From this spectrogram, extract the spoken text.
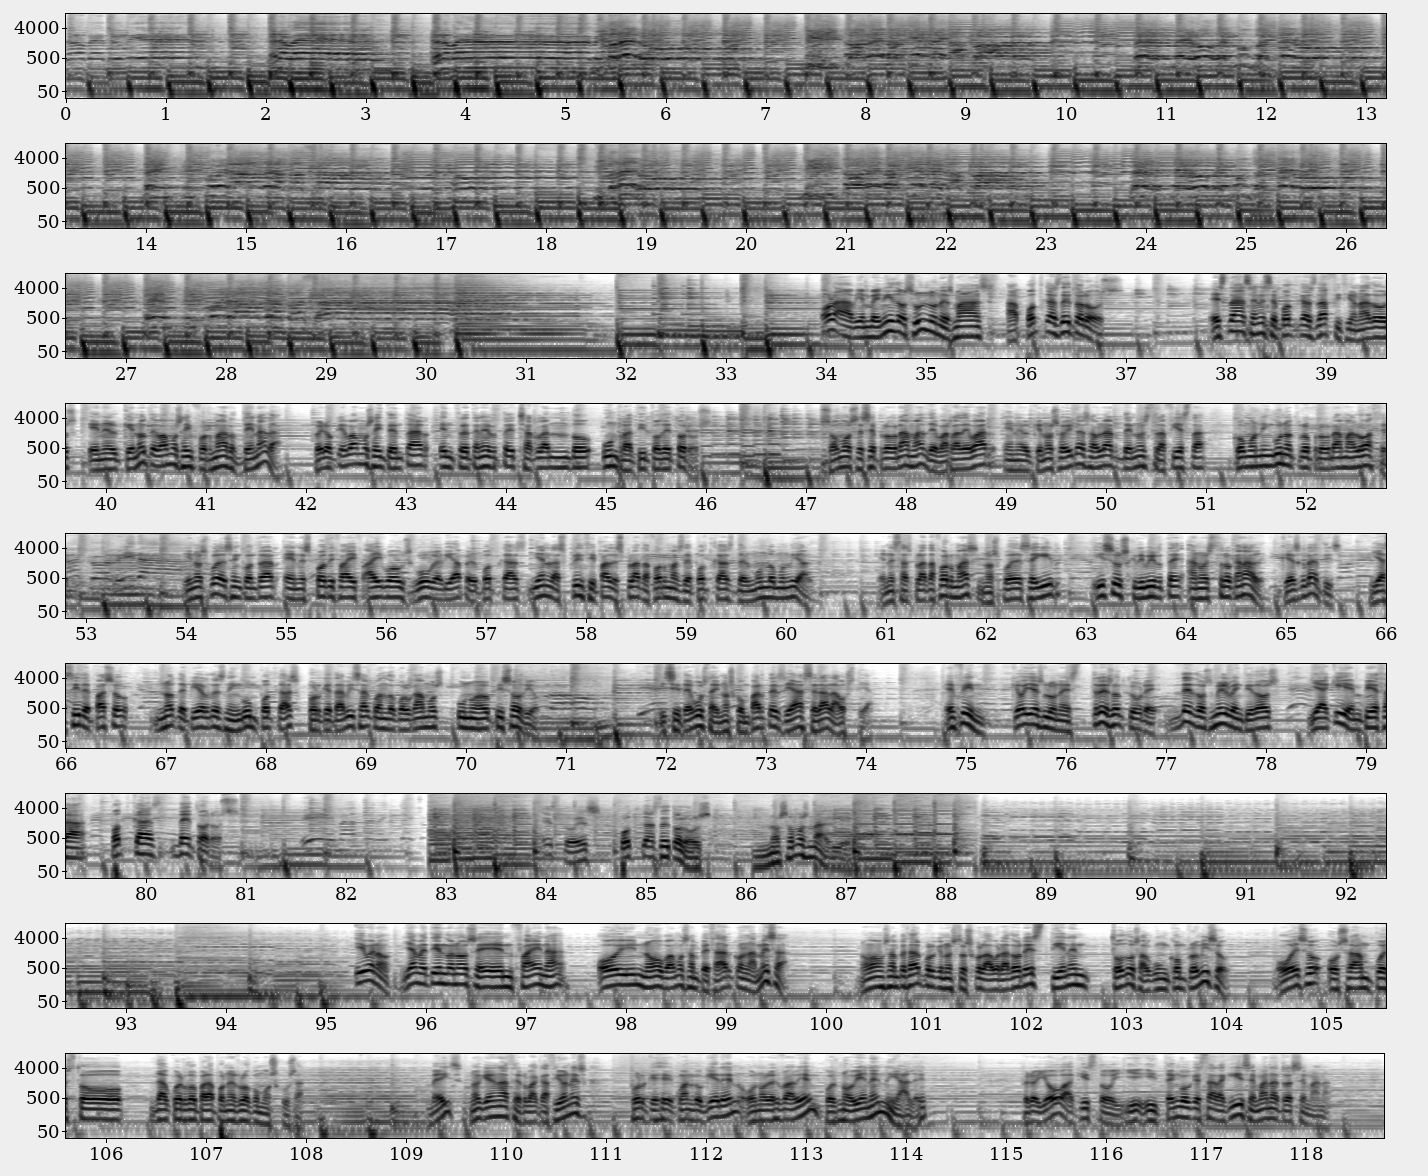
No, baby. Bienvenidos un lunes más a Podcast de Toros. Estás en ese podcast de aficionados en el que no te vamos a informar de nada, pero que vamos a intentar entretenerte charlando un ratito de toros. Somos ese programa de barra de bar en el que nos oirás hablar de nuestra fiesta como ningún otro programa lo hace. Y nos puedes encontrar en Spotify, iVoox, Google y Apple Podcast y en las principales plataformas de podcast del mundo mundial. En estas plataformas nos puedes seguir y suscribirte a nuestro canal, que es gratis, y así de paso no te pierdes ningún podcast porque te avisa cuando colgamos un nuevo episodio. Y si te gusta y nos compartes ya será la hostia. En fin, que hoy es lunes 3 de octubre de 2022 y aquí empieza Podcast de Toros. Esto es Podcast de Toros. No somos nadie. Y bueno, ya metiéndonos en faena, hoy no vamos a empezar con la mesa. No vamos a empezar porque nuestros colaboradores tienen todos algún compromiso. O eso os han puesto de acuerdo para ponerlo como excusa. ¿Veis? No quieren hacer vacaciones porque cuando quieren o no les va bien, pues no vienen ni ale. Pero yo aquí estoy y, y tengo que estar aquí semana tras semana.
